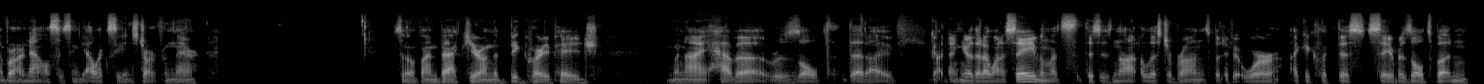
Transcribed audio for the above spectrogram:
of our analysis in Galaxy and start from there. So if I'm back here on the BigQuery page, when I have a result that I've got down here that I want to save, and let's, this is not a list of runs, but if it were, I could click this save results button,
